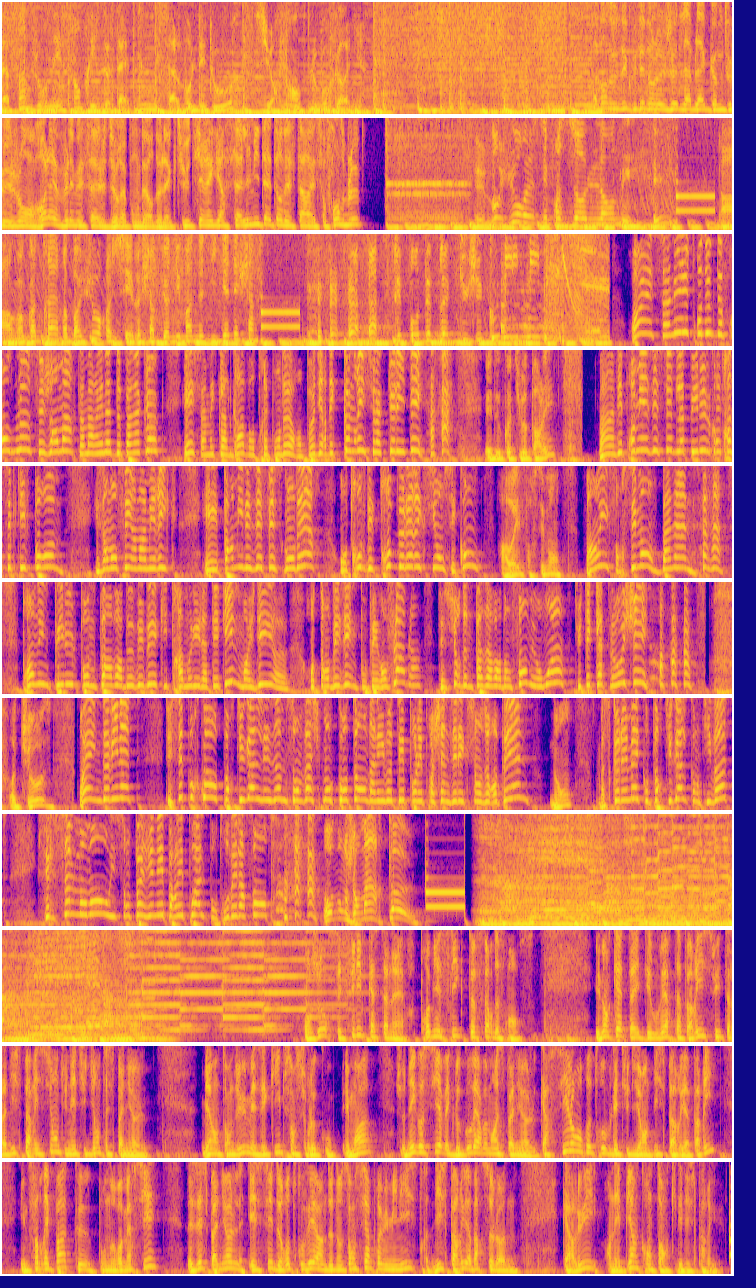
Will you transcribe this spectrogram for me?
La fin de journée sans prise de tête. Ça vaut le détour sur France Bleu Bourgogne. Avant de vous écouter dans le jeu de la blague comme tous les jours, on relève les messages du répondeur de l'actu. Thierry Garcia, l'imitateur des stars, est sur France Bleu. Euh, bonjour, c'est François Hollande. Ah, au contraire, bonjour, c'est le champion du monde Didier Deschamps. Répondeur de l'actu, j'écoute. Ouais, salut les trucs de France Bleu, c'est Jean-Marc, la marionnette de Panacloc. Et ça m'éclate grave votre répondeur, on peut dire des conneries sur l'actualité. Et de quoi tu veux parler? Ben, des premiers essais de la pilule contraceptive pour hommes. Ils en ont fait en Amérique. Et parmi les effets secondaires, on trouve des troubles de l'érection, c'est con. Ah ouais, forcément. Ben oui, forcément, banane. Prendre une pilule pour ne pas avoir de bébé qui te ramollit la tétine, moi je dis, euh, autant baiser une poupée gonflable. Hein. T'es sûr de ne pas avoir d'enfant, mais au moins, tu t'éclates le hocher. Autre chose? Ouais, une devinette. Tu sais pourquoi au Portugal les hommes sont vachement contents d'aller voter pour les prochaines élections européennes? Non. Parce que les mecs au Portugal, quand ils votent, c'est le seul moment où ils sont pas gênés par les poils pour trouver la fente. oh non, Jean-Marc Bonjour, c'est Philippe Castaner, premier flic teufeur de France. Une enquête a été ouverte à Paris suite à la disparition d'une étudiante espagnole. Bien entendu, mes équipes sont sur le coup. Et moi, je négocie avec le gouvernement espagnol, car si l'on retrouve l'étudiant disparu à Paris, il ne faudrait pas que, pour nous remercier, les Espagnols essaient de retrouver un de nos anciens premiers ministres disparu à Barcelone. Car lui, on est bien content qu'il ait disparu.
